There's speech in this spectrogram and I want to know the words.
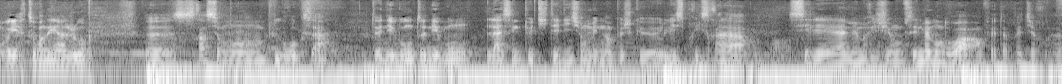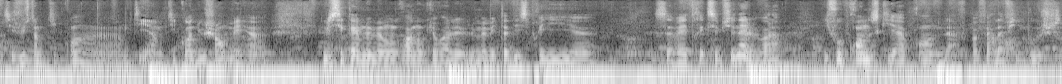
on va y retourner un jour. ce sera sûrement plus gros que ça tenez bon, tenez bon. Là, c'est une petite édition, mais n'empêche que l'esprit sera là. C'est la même région, c'est le même endroit en fait. Après, c'est juste un petit coin, petit, un petit coin du champ, mais, euh, mais c'est quand même le même endroit, donc il y aura le, même état d'esprit. Euh, ça va être exceptionnel, voilà. Il faut prendre ce qu'il y a à prendre là. Il faut pas faire la fine bouche.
